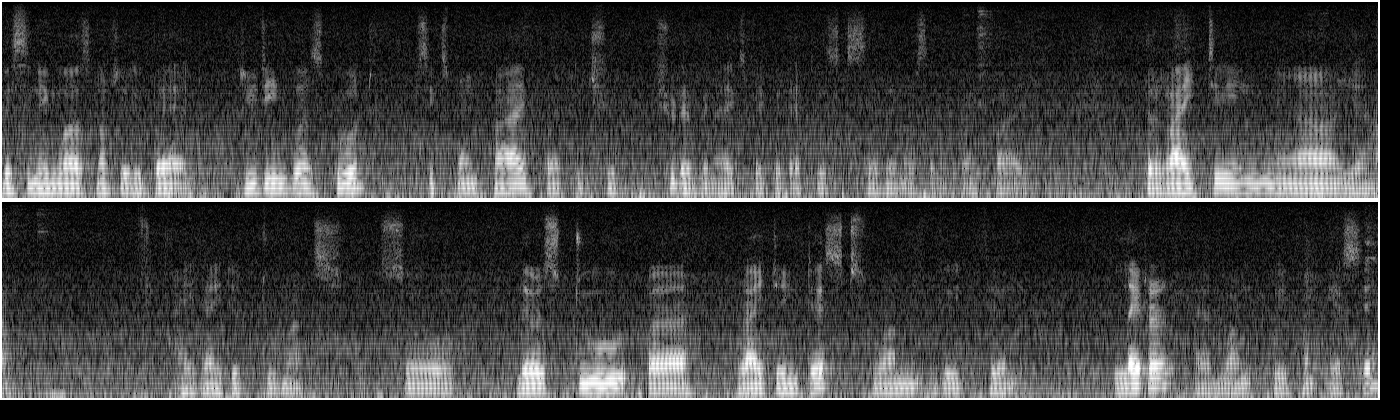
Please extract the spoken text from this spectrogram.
listening was not really bad. Reading was good 6.5 but it should should have been i expected at least 7 or 7.5 the writing uh, yeah i write it too much. So there's two uh, writing tests one with a letter and one with an essay.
